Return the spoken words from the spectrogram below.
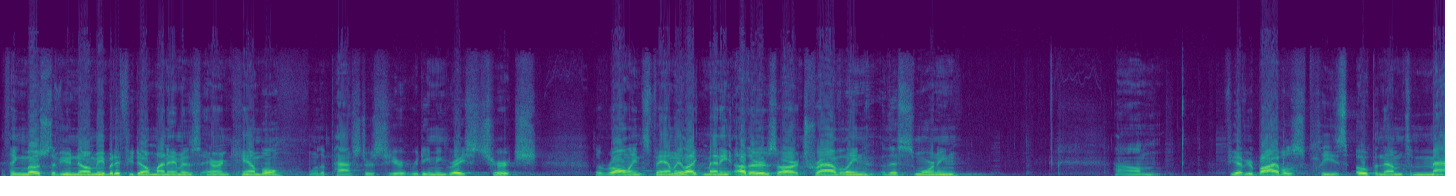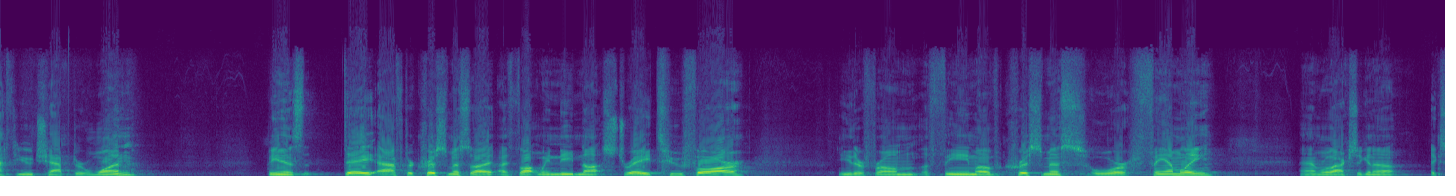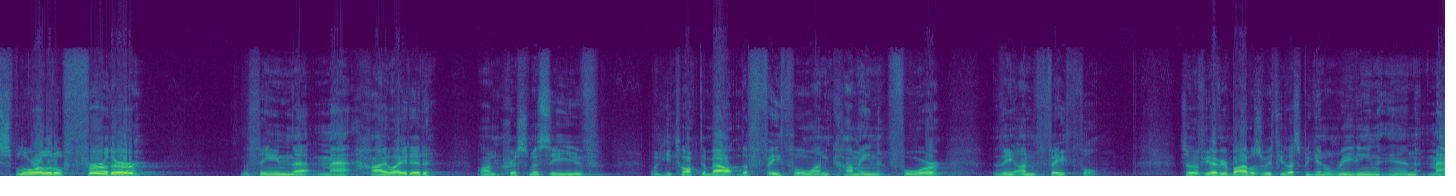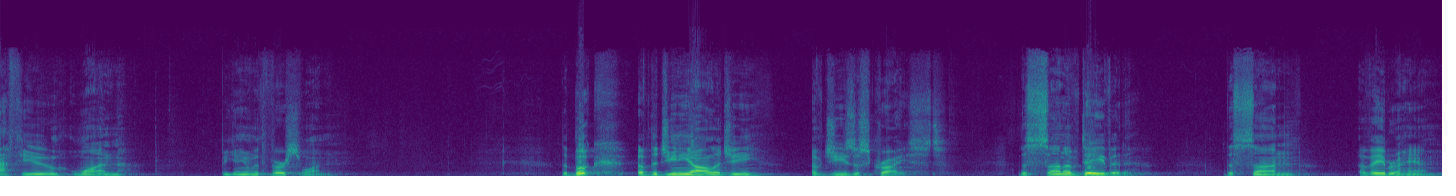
I think most of you know me, but if you don't, my name is Aaron Campbell, one of the pastors here at Redeeming Grace Church. The Rawlings family, like many others, are traveling this morning. Um, if you have your Bibles, please open them to Matthew chapter 1. Being as the day after Christmas, I, I thought we need not stray too far, either from the theme of Christmas or family. And we're actually going to explore a little further the theme that Matt highlighted on Christmas Eve when he talked about the faithful one coming for the unfaithful. So if you have your Bibles with you, let's begin reading in Matthew 1, beginning with verse 1. The book of the genealogy of Jesus Christ, the son of David, the son of Abraham.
